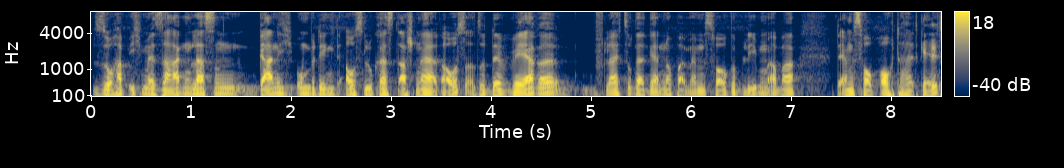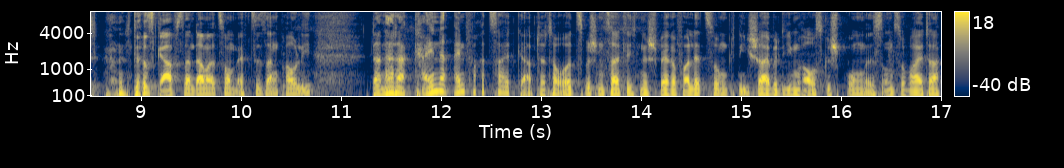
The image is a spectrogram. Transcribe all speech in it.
so habe ich mir sagen lassen, gar nicht unbedingt aus Lukas Daschner heraus. Also der wäre vielleicht sogar gern noch beim MSV geblieben, aber der MSV brauchte halt Geld. Das gab es dann damals vom FC St. Pauli. Dann hat er keine einfache Zeit gehabt. Hat er auch zwischenzeitlich eine schwere Verletzung, Kniescheibe, die ihm rausgesprungen ist und so weiter.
